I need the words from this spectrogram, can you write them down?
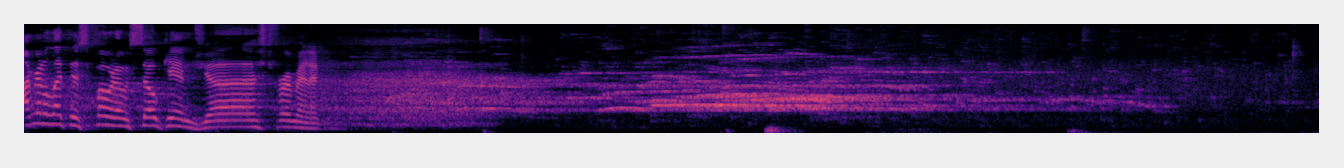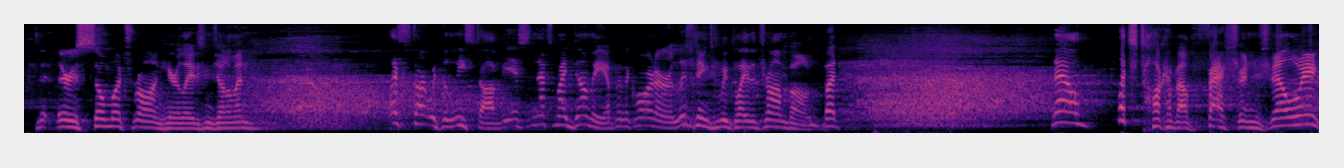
I'm gonna let this photo soak in just for a minute. There is so much wrong here, ladies and gentlemen. Let's start with the least obvious, and that's my dummy up in the corner listening to me play the trombone. But now, let's talk about fashion, shall we?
